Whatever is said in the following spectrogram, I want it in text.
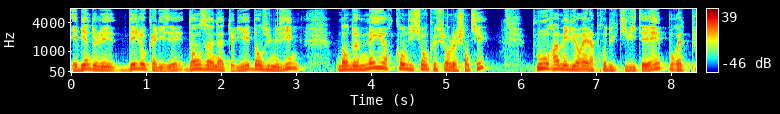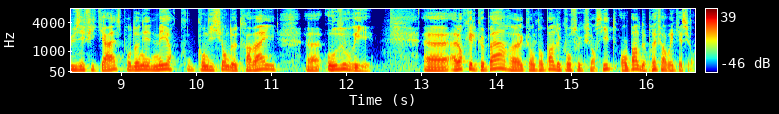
et bien de les délocaliser dans un atelier, dans une usine, dans de meilleures conditions que sur le chantier, pour améliorer la productivité, pour être plus efficace, pour donner de meilleures conditions de travail euh, aux ouvriers. Euh, alors quelque part, euh, quand on parle de construction site, on parle de préfabrication.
